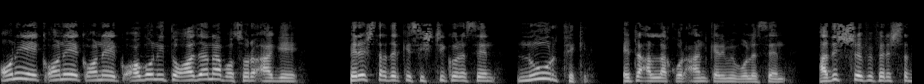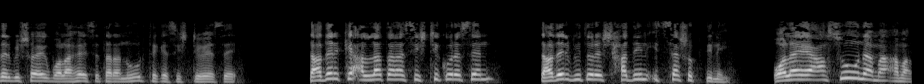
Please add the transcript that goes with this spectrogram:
অনেক অনেক অনেক অগণিত, অজানা বছর আগে ফেরেশতাদেরকে সৃষ্টি করেছেন নূর থেকে। এটা আল্লাহ কোরআন কারিমে বলেছেন। হাদিস শরীফে ফেরেশতাদের বিষয়ে বলা হয়েছে, তারা নূর থেকে সৃষ্টি হয়েছে। তাদেরকে আল্লাহ তারা সৃষ্টি করেছেন। তাদের ভিতরে স্বাধীন ইচ্ছা শক্তি নেই। ওলায় আসুন আমা আমার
